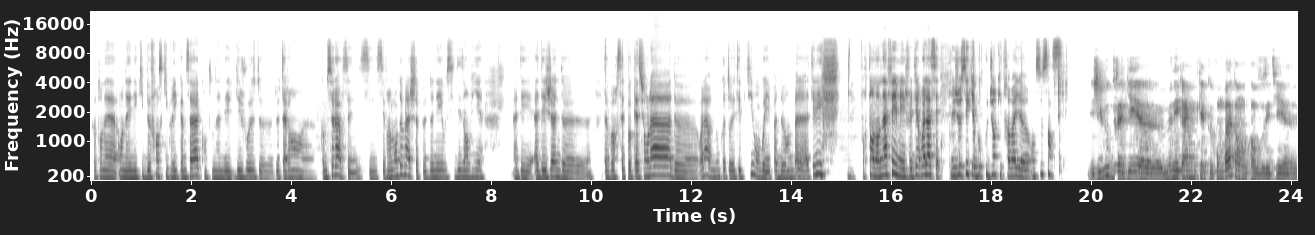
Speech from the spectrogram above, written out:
quand on a on a une équipe de France qui brille comme ça, quand on a des joueuses de talent, heu, comme cela. C'est vraiment dommage. Ça peut donner aussi des envies à des à des jeunes de d'avoir cette vocation-là, de voilà, nous quand on était petits, on voyait pas de handball à la télé. Pourtant on en a fait, mais je veux dire voilà, c'est mais je sais qu'il y a beaucoup de gens qui travaillent, heu, en ce sens. J'ai vu que vous aviez euh, mené quand même quelques combats quand, quand vous étiez euh,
